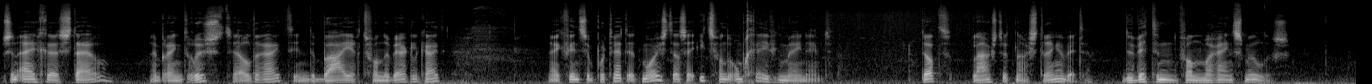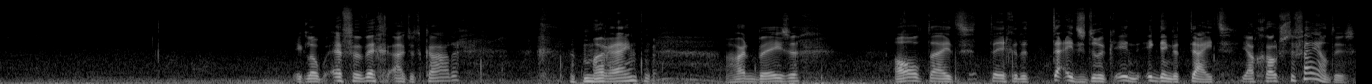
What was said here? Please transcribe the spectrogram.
zijn eigen stijl. Hij brengt rust, helderheid in de baaierd van de werkelijkheid. Nou, ik vind zijn portret het mooiste als hij iets van de omgeving meeneemt. Dat luistert naar strenge wetten. De wetten van Marijn Smulders. Ik loop even weg uit het kader. Marijn, hard bezig. Altijd tegen de tijdsdruk in. Ik denk dat tijd jouw grootste vijand is.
